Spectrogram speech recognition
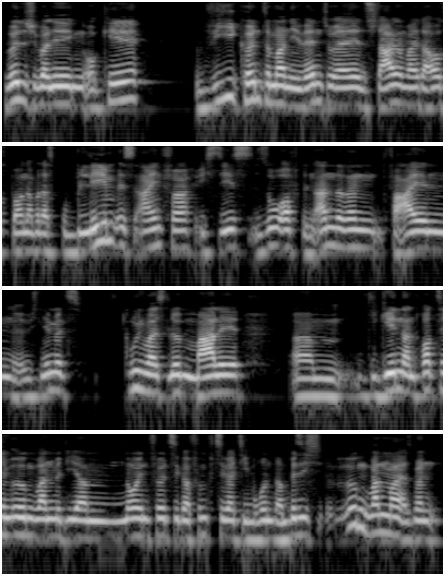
würde ich überlegen, okay, wie könnte man eventuell das Stadion weiter ausbauen. Aber das Problem ist einfach, ich sehe es so oft in anderen Vereinen, ich nehme jetzt Grün-Weiß Löwen, Male, ähm, die gehen dann trotzdem irgendwann mit ihrem 49er, 50er Team runter. Und bis ich irgendwann mal, also man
